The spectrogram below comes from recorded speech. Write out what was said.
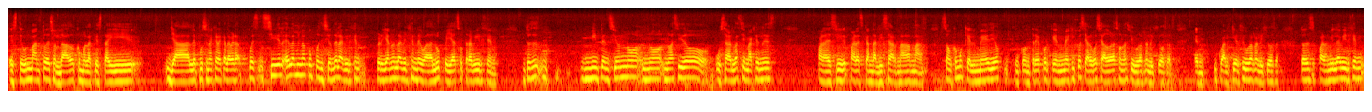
este, un manto de soldado como la que está ahí, ya le puse una cara de calavera. Pues sí, es la misma composición de la Virgen, pero ya no es la Virgen de Guadalupe, ya es otra Virgen. Entonces, mi intención no, no, no ha sido usar las imágenes para decir, para escandalizar nada más. Son como que el medio que encontré, porque en México si algo se adora son las figuras religiosas, en cualquier figura religiosa. Entonces, para mí la Virgen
